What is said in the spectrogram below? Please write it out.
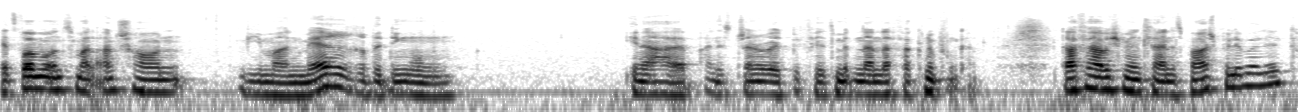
Jetzt wollen wir uns mal anschauen, wie man mehrere Bedingungen innerhalb eines Generate-Befehls miteinander verknüpfen kann. Dafür habe ich mir ein kleines Beispiel überlegt.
